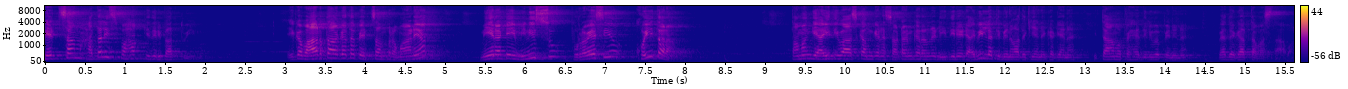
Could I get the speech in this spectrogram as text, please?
පෙට්සම් 45ක් ඉදිරිපත් වීම. ඒක වාර්තාගත පෙට්සම් ප්‍රමාණයක් මේ රටේ මිනිස්සු පුරවැසියෝ කොයිතරම් තමන්ගේ අයිතිවාසිකම් ගැන සටන් කරන්න ඉදිරියට ඇවිල්ලා තිබෙනවද කියන එක ගැන ඉතාම පැහැදිලිව පෙනෙන වැදගත් අවස්ථාවක්.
